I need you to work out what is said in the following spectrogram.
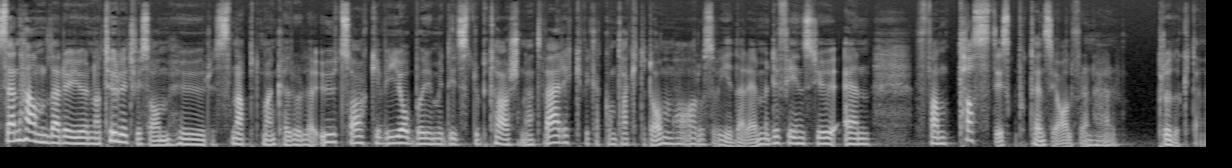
Sen handlar det ju naturligtvis om hur snabbt man kan rulla ut saker. Vi jobbar ju med distributörsnätverk, vilka kontakter de har och så vidare. Men det finns ju en fantastisk potential för den här produkten.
